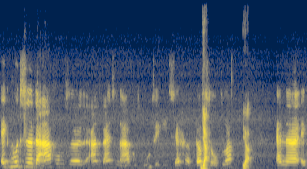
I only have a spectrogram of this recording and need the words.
ik moet de avond, eh, aan het eind van de avond moet ik iets zeggen. Dat Ja. is de opdracht. Ja. En eh, ik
